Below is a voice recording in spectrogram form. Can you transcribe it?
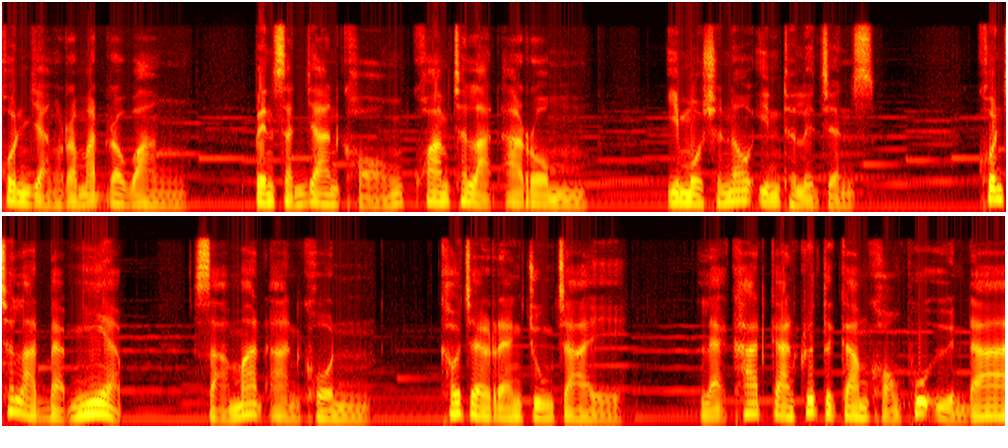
คนอย่างระมัดระวัง เป็นสัญญาณของความฉลาดอารมณ์ emotional intelligence คนฉลาดแบบเงียบ สามารถอ่านคน เข้าใจแรงจูงใจ และคาดการณ์พฤติกรรมของผู้อื่นได้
